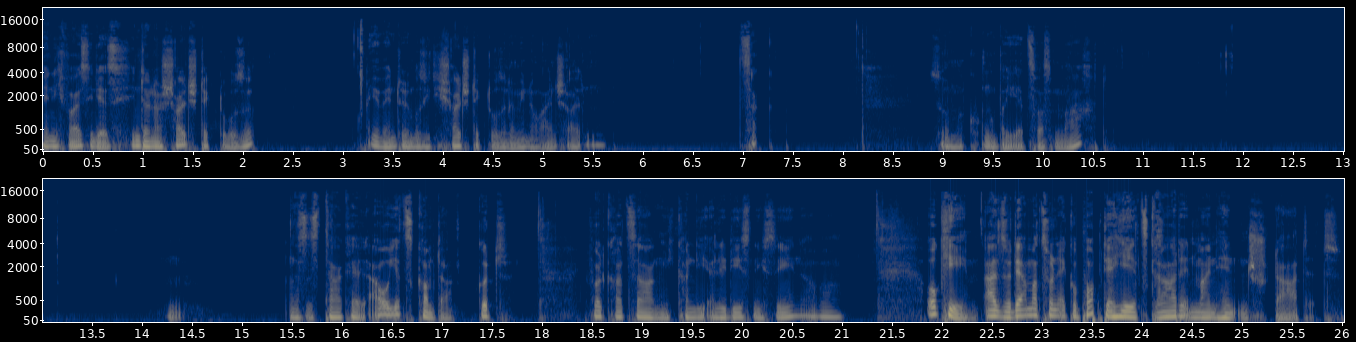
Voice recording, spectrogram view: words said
Denn ich weiß nicht, der ist hinter einer Schaltsteckdose. Eventuell muss ich die Schaltsteckdose nämlich noch einschalten. Zack. So, mal gucken, ob er jetzt was macht. Hm. Das ist taghell. Oh, jetzt kommt er. Gut. Ich wollte gerade sagen, ich kann die LEDs nicht sehen, aber. Okay, also der Amazon Echo Pop, der hier jetzt gerade in meinen Händen startet.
